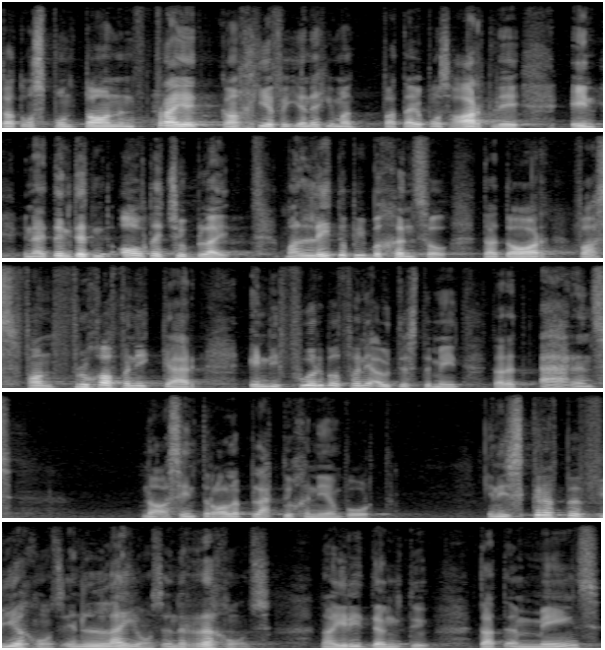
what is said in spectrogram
dat ons spontaan in vryheid kan gee vir enigiemand wat hy op ons hart lê en en ek dink dit moet altyd so bly. Maar let op die beginsel dat daar was van vroeg af in die kerk en die voorbeeld van die Ou Testament dat dit eers na 'n sentrale plek toe geneem word. En die skrif beweeg ons en lei ons en rig ons na hierdie ding toe dat 'n mens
